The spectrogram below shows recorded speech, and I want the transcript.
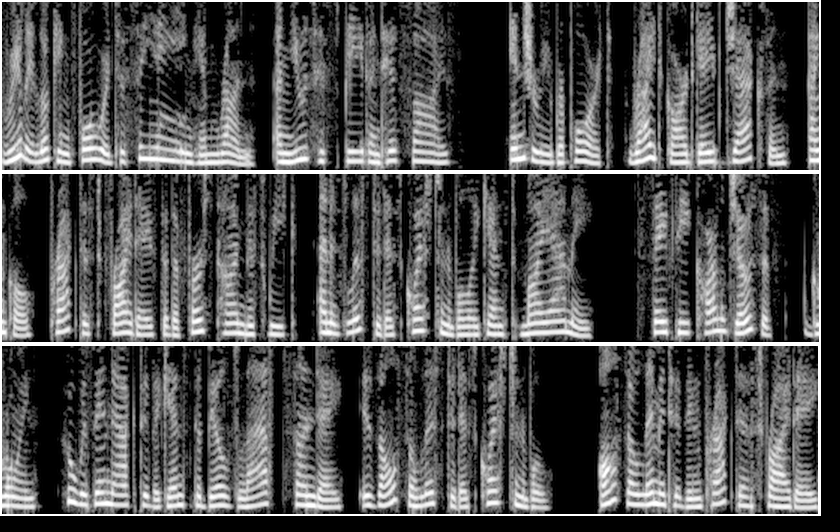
Really looking forward to seeing him run and use his speed and his size. Injury report, right guard Gabe Jackson, ankle, practiced Friday for the first time this week and is listed as questionable against Miami. Safety Karl Joseph, groin, who was inactive against the Bills last Sunday, is also listed as questionable. Also limited in practice Friday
